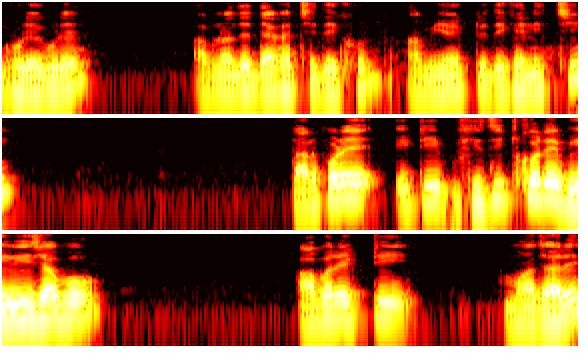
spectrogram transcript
ঘুরে ঘুরে। আপনাদের দেখাচ্ছি, দেখুন, আমিও একটু দেখে নিচ্ছি। তারপরে এটি ভিজিট করে বেরিয়ে যাব আবার একটি মাজারে,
